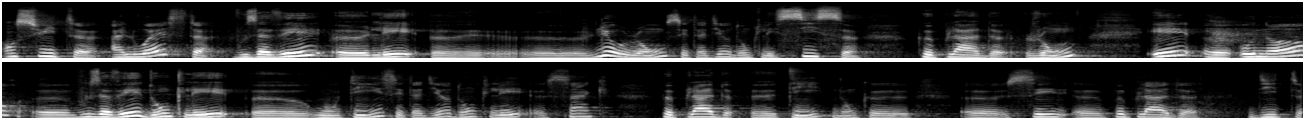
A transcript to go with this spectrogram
Ensuite, à l'ouest, vous avez les Liurong, c'est-à-dire donc les six peuplades Rong. Et au nord, vous avez donc les Wuti, c'est-à-dire donc les cinq peuplades euh, donc euh, euh, ces peuplades dites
